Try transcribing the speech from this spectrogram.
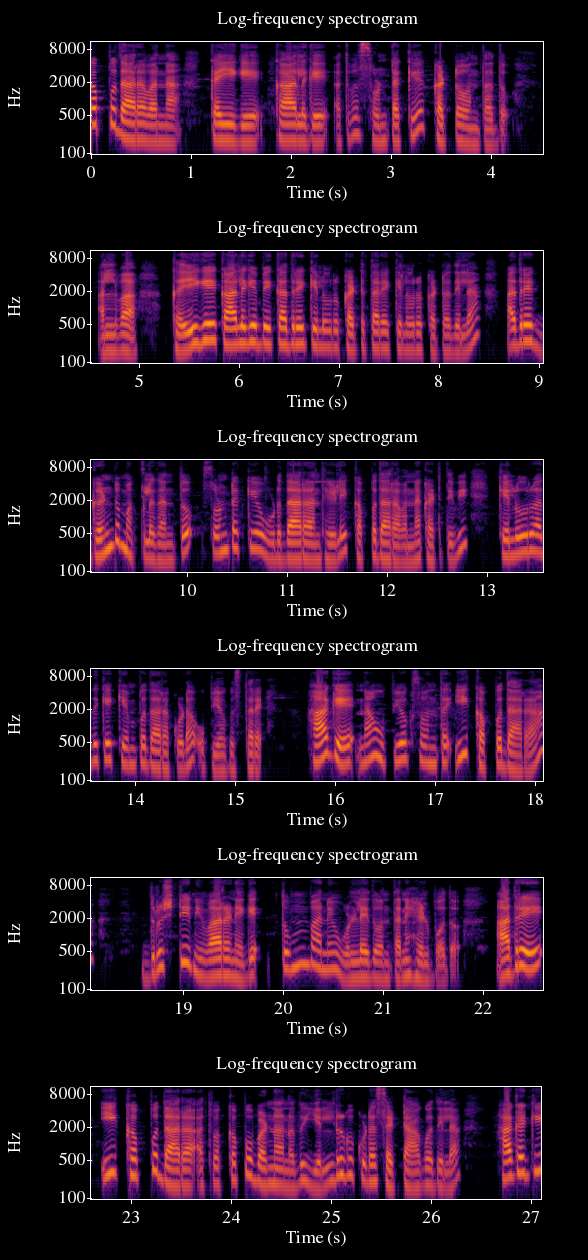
ಕಪ್ಪು ದಾರವನ್ನ ಕೈಗೆ, ಕಾಲಿಗೆ ಅಥವಾ ಸೊಂಟಕ್ಕೆ ಕಟ್ಟುವಂಥದ್ದು. ಅಲ್ವಾ? ಕೈಗೆ, ಕಾಲಿಗೆ ಬೇಕಾದ್ರೆ ಕೆಲವರು ಕಟ್ಟುತ್ತಾರೆ ಕೆಲವರು ಕಟ್ಟೋದಿಲ್ಲ. ಆದ್ರೆ ಗಂಡು ಮಕ್ಳಿಗಂತೂ ಸೊಂಟಕ್ಕೆ ಉಡ್ದಾರ ಅಂತ ಹೇಳಿ ಕಪ್ಪು ದಾರವನ್ನ ಕಟ್ತೀವಿ. ಕೆಲವರು ಅದಕ್ಕೆ ಕೆಂಪು ದಾರ ಕೂಡ ಉಪಯೋಗಿಸ್ತಾರೆ. ಹಾಗೆ ನಾವು ಉಪಯೋಗಿಸುವಂತ ಈ ಕಪ್ಪು ದಾರ ದೃಷ್ಟಿ ನಿವಾರಣೆಗೆ ತುಂಬಾನೇ ಒಳ್ಳೇದು ಅಂತಾನೆ ಹೇಳ್ಬೋದು. ಆದ್ರೆ ಈ ಕಪ್ಪು ದಾರ ಅಥವಾ ಕಪ್ಪು ಬಣ್ಣ ಅನ್ನೋದು ಎಲ್ರಿಗೂ ಕೂಡ ಸೆಟ್ ಆಗೋದಿಲ್ಲ. ಹಾಗಾಗಿ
